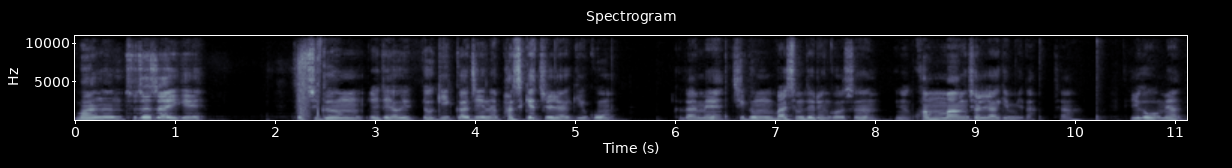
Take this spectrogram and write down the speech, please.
많은 투자자에게 지금 이제 여기, 까지는 바스켓 전략이고 그 다음에 지금 말씀드린 것은 관망 전략입니다. 자, 읽어보면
